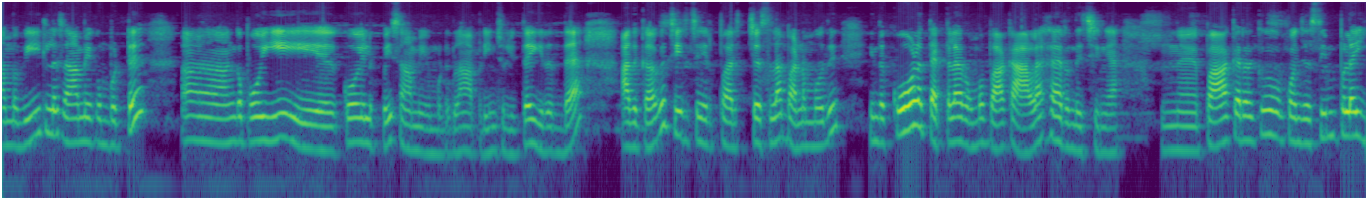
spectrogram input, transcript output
நம்ம வீட்டில் சாமி கும்பிட்டு அங்கே போய் கோயிலுக்கு போய் சாமி கும்பிட்டுக்கலாம் அப்படின்னு சொல்லி தான் இருந்தேன். அதுக்காக சரி சரி பர்ச்சேஸ்லாம் பண்ணும்போது இந்த கோலத்தட்டெல்லாம் ரொம்ப பார்க்க அழகாக இருந்துச்சுங்க. பார்க்குறதுக்கும் கொஞ்சம் சிம்பிளாக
